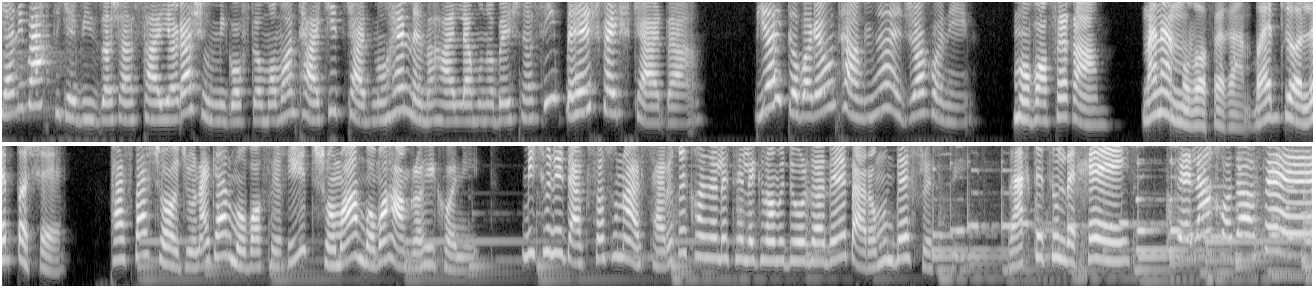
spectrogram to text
یعنی وقتی که ویزاش از سیارشون می‌گفت و مامان تاکید کرد مهم محلمون رو بشناسیم بهش فکر کردم. بیایید دوباره اون تمرین رو اجرا کنیم. موافقم. منم موافقم. باید جالب باشه. پس بچه ها جون اگر موافقید شما هم با ما همراهی کنید. می‌تونید عکساتون رو از طریق کانال تلگرام دردانه برامون بفرستید. وقتتون بخیر. فعلا خداحافظ.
